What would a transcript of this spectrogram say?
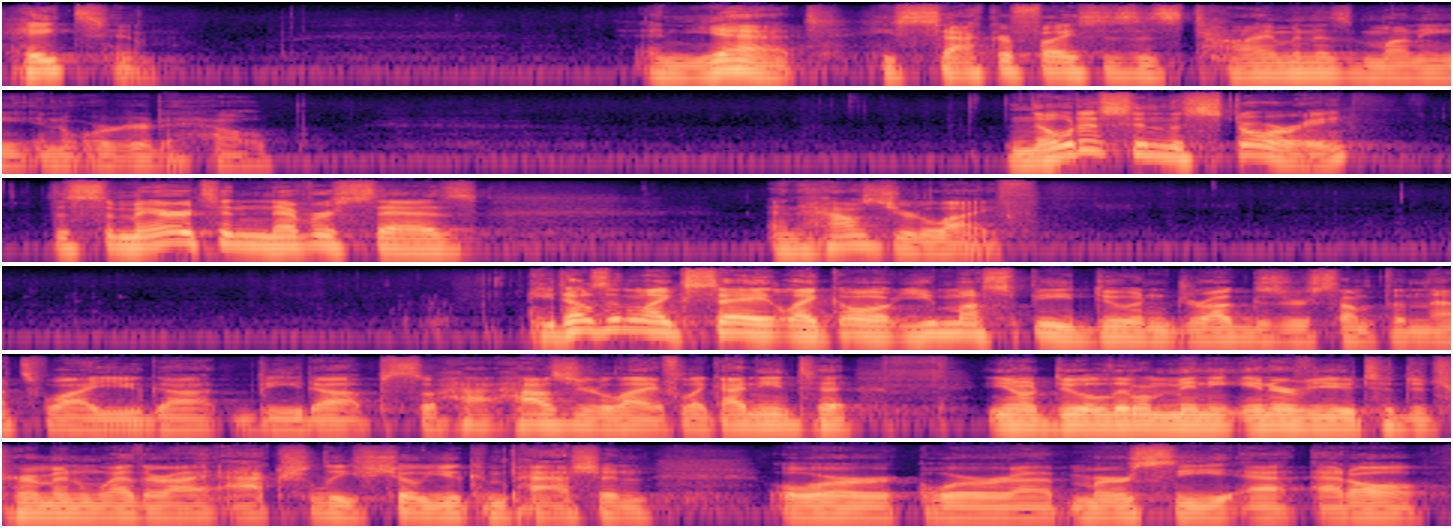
hates him. And yet, he sacrifices his time and his money in order to help. Notice in the story, the Samaritan never says, And how's your life? He doesn't like say, like, oh, you must be doing drugs or something. That's why you got beat up. So, how's your life? Like, I need to, you know, do a little mini interview to determine whether I actually show you compassion or, or uh, mercy at, at all.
